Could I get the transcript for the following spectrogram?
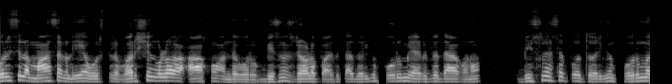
ஒரு சில மாதங்கள் ஏன் ஒரு சில வருஷங்களோ ஆகும் அந்த ஒரு பிஸ்னஸ் டெவலப் ஆகுதுக்கு அது வரைக்கும் பொறுமையாக இருந்ததாகணும் பிஸ்னஸை பொறுத்த வரைக்கும் பொறுமை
